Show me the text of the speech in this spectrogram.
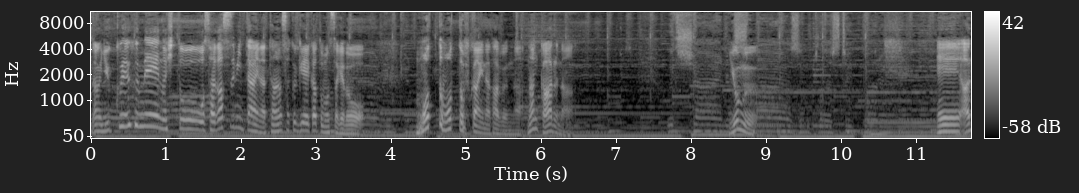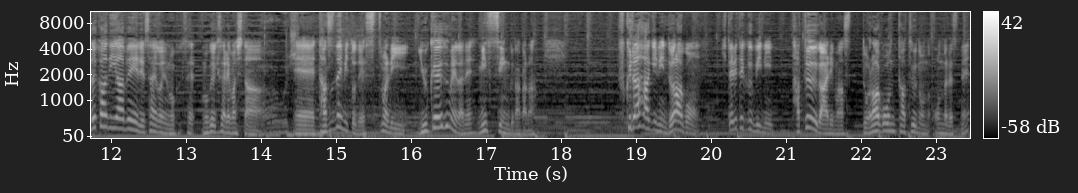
か行方不明の人を探すみたいな探索ゲーかと思ってたけどもっともっと深いな多分な。なんかあるな。読む。えー、アルカディアベイで最後に目撃されました、えー、尋ね人です。つまり行方不明だねミッシングだから。ふくらはぎにドラゴン。左手首にタトゥーがあります。ドラゴンタトゥーの女ですね。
